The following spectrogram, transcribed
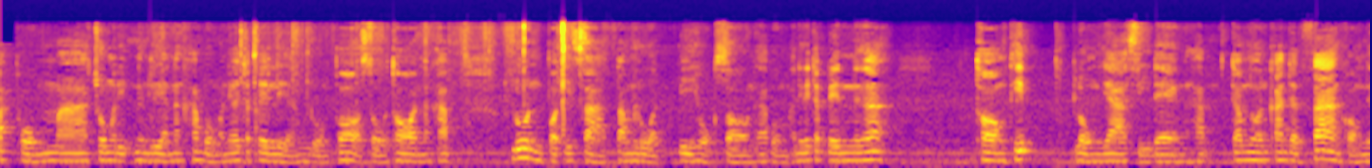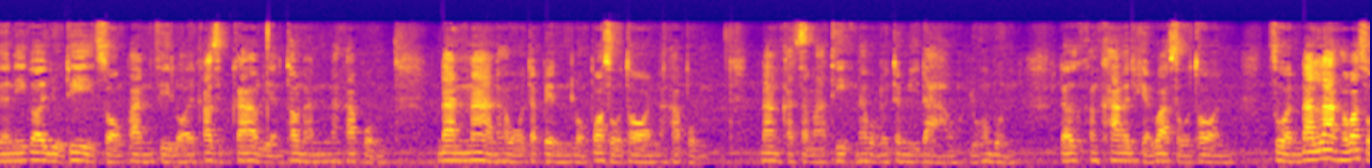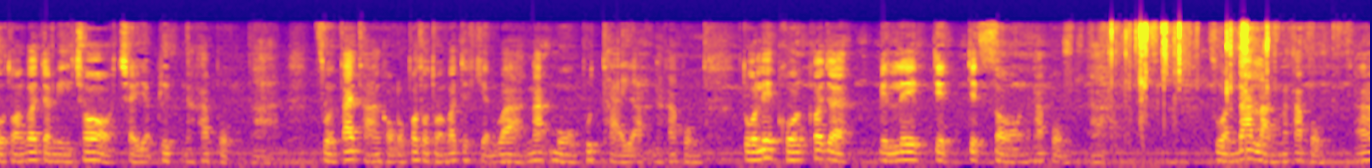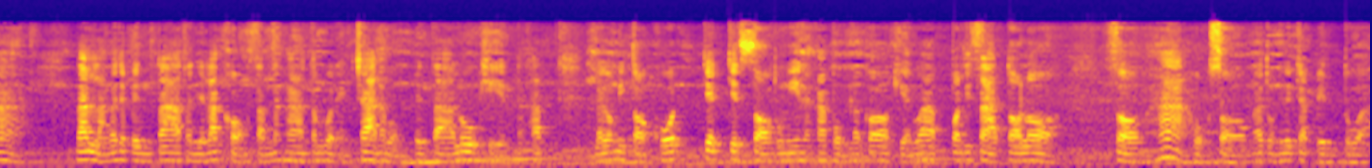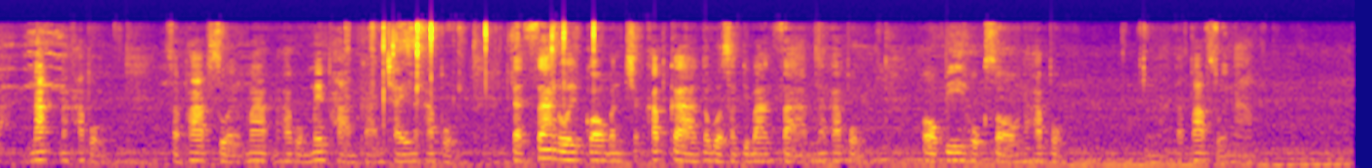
ครับผมมาชมกันอีกหนึ่งเหรียญนะครับผมอันนี้จะเป็นเหรียญหลวงพ่อโสธรนะครับ รุ่นประวัติศาสตร์ตำรวจปี 62 นะครับผมอันนี้ก็จะเป็นเนื้อทองทิพย์ลงยาสีแดงนะครับจำนวนการจัดสร้างของเนื้อนี้ก็อยู่ที่ 2,499 เหรียญเท่านั้นนะครับผม ด้านหน้านะครับผมจะเป็นหลวงพ่อโสธรนะครับ ผมนั่งคัดสมาธินะครับผมแล้วจะมีดาวอยู่ข้างบน แล้วข้างๆก็จะเขียนว่าโสธรส่วนด้านล่างคำว่าโสธรก็จะมีช่อชัยพฤกษ์นะครับผมอ่าส่วนใต้ฐานของหลวงพ่อโสธรก็จะเขียนว่านะโมพุทธายะนะครับผมตัวเลขโค้ดก็จะเป็นเลข 772 นะครับผมอ่าส่วนด้านหลังนะครับผมอ่า ด้านหลังก็จะเป็นตาสัญลักษณ์ของสำนักงานตำรวจแห่งชาตินะครับผมเป็นตาโล่เขนนะครับ แล้วก็มีต่อโค้ด 772 ตรงนี้นะครับผมแล้วก็เขียนว่าประวัติศาสตร์ตล2562 แล้วตรงนี้ก็จะเป็นตัวนักนะครับผมสภาพสวยมากนะครับผมไม่ผ่านการใช้นะครับผมจัดสร้างโดยกองบัญชาคับการตำรวจสันติบาล 3 นะครับผมออกปี 62 นะครับผมสภาพสวยงาม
